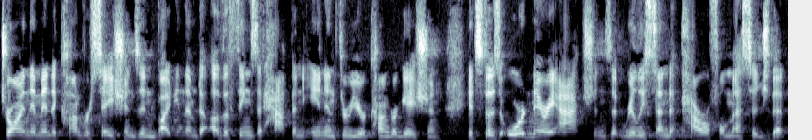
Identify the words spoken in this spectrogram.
drawing them into conversations, inviting them to other things that happen in and through your congregation. It's those ordinary actions that really send a powerful message that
